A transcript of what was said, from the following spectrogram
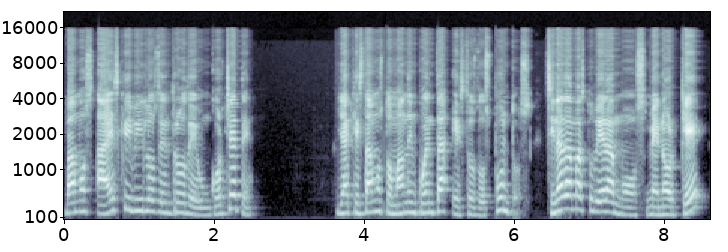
vamos a escribirlos dentro de un corchete, ya que estamos tomando en cuenta estos dos puntos. Si nada más tuviéramos menor que,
